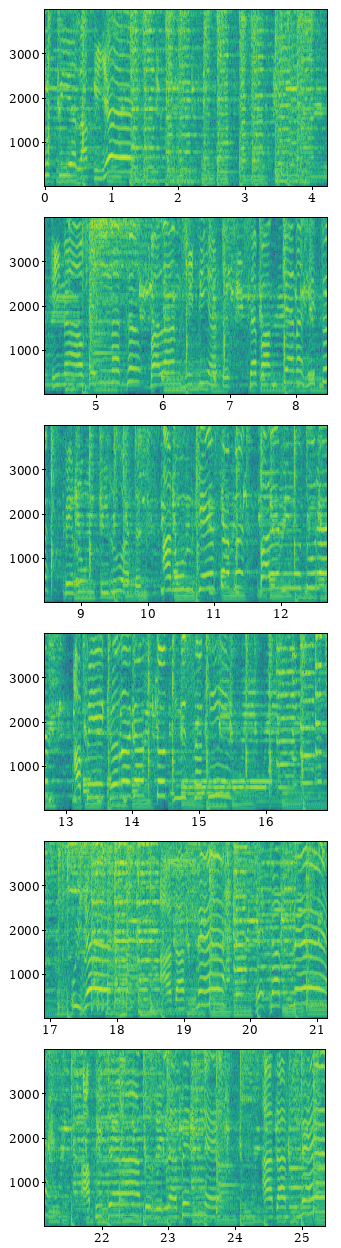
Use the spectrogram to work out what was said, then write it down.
රුපියලක් යේ. හිනා වෙන්නට බලන් හිටියට සැපක් ගැන හිත පෙරුම් පිරුවට. අනුන්ගේ සැප බලෙන් නුදුරන් අපේ කරගත්තොත් මිසක් උයේ අදත් නෑ හෙටත් නෑ. අපිට ආදරෙ ලැබෙන්නේ අදත් නෑ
